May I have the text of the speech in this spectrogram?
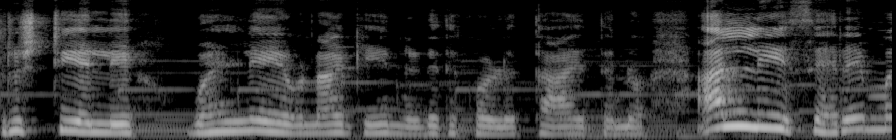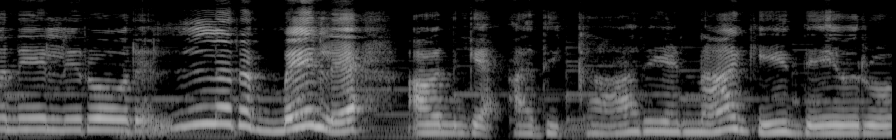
ದೃಷ್ಟಿಯಲ್ಲಿ ಒಳ್ಳೆಯವನಾಗಿ ನಡೆದುಕೊಳ್ಳುತ್ತಾ ಇದ್ದನು. ಅಲ್ಲಿ ಸೆರೆಮನೆಯಲ್ಲಿರೋರೆಲ್ಲ ಎಲ್ಲರ ಮೇಲೆ ಅವನಿಗೆ ಅಧಿಕಾರಿಯನ್ನಾಗಿ ದೇವರು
